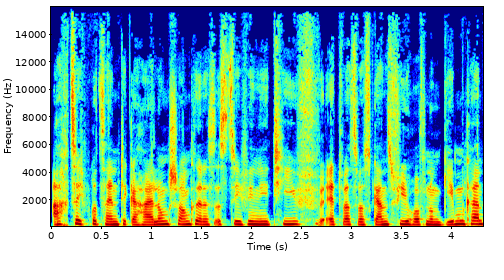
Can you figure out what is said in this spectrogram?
80-prozentige Heilungschance, das ist definitiv etwas, was ganz viel Hoffnung geben kann.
